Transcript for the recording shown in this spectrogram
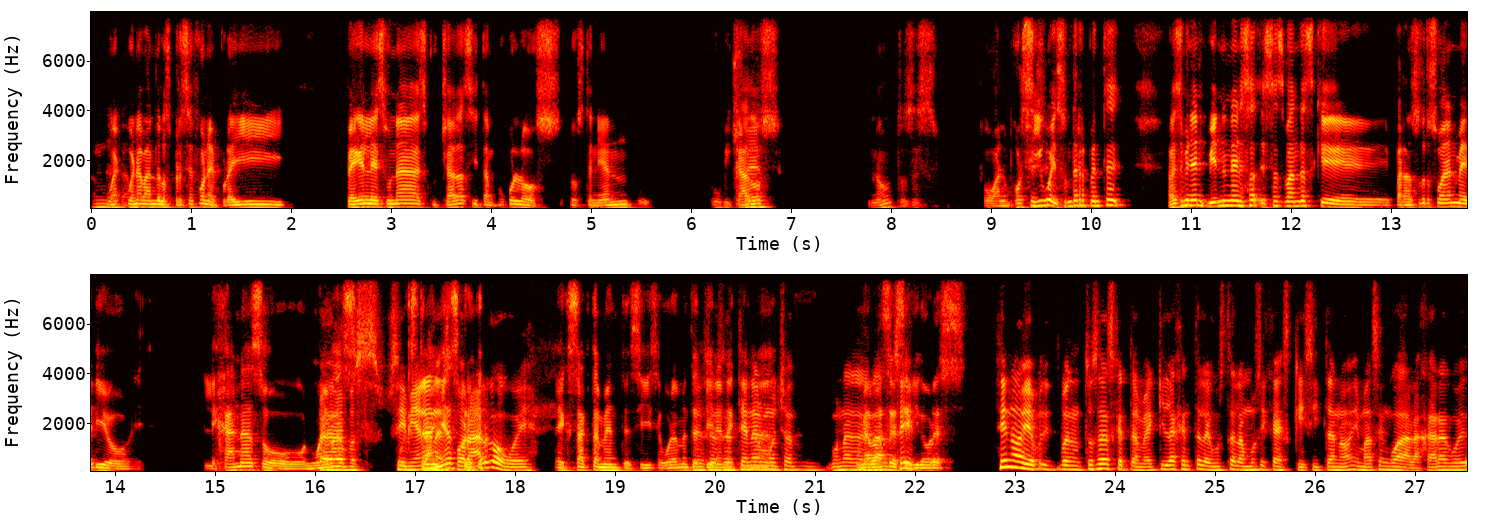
Buena banda, los Perséfone, por ahí péguenles una escuchada si tampoco los, los tenían ubicados, ¿no? Entonces, o a lo mejor Sí, güey, son de repente, a veces vienen, vienen esas, esas bandas que para nosotros suenan medio eh, lejanas o Pero nuevas pues si vienen es por algo, güey. exactamente, sí, seguramente tienen tienen una, una base de seguidores. Sí, no, yo- bueno, tú sabes que también aquí la gente le gusta la música exquisita, ¿no? Y más en Guadalajara, güey,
